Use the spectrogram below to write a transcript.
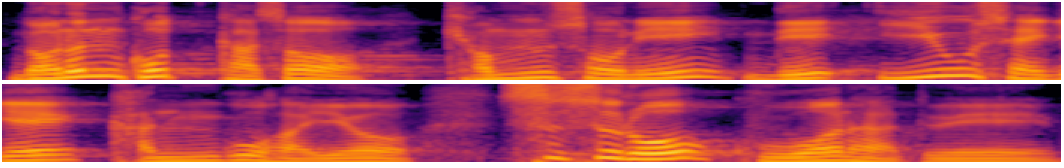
너는 곧 가서 겸손히 네 이웃에게 간구하여 스스로 구원하되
